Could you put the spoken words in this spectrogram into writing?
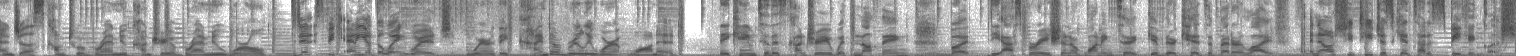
And just come to a brand new country, a brand new world Didn't speak any of the language. where they kind of really weren't wanted. They came to this country with nothing but the aspiration of wanting to give their kids a better life. And now she teaches kids how to speak English.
